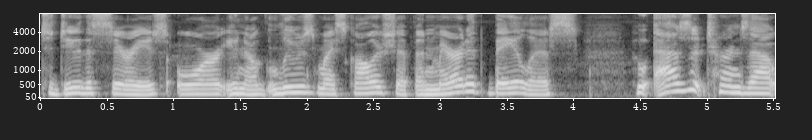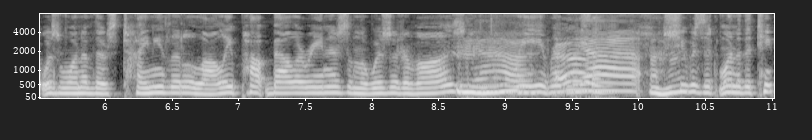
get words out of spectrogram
to do the series or, you know, lose my scholarship. And Meredith Bayless, who, as it turns out, was one of those tiny little lollipop ballerinas in The Wizard of Oz. Yeah. We remember oh, Yeah. that? She uh-huh. was at one of the team.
